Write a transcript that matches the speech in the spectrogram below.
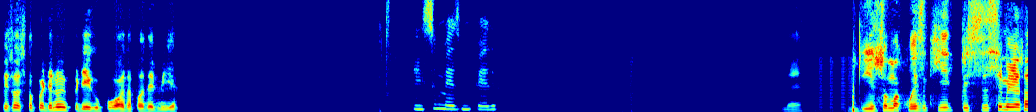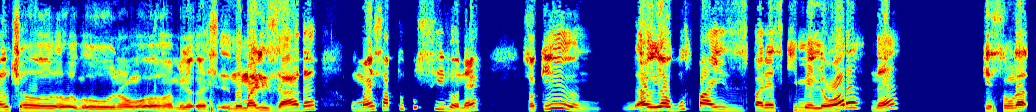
pessoas estão perdendo o emprego por causa da pandemia. Isso mesmo, Pedro. Né? Isso é uma coisa que precisa ser melhorada, normalizada o mais rápido possível, né? Só que em alguns países parece que melhora, né? Questão da,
